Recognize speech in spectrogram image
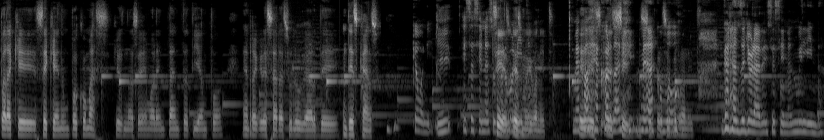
para que se queden un poco más, que no se demoren tanto tiempo en regresar a su lugar de descanso. Qué bonito. Y Esa escena es sí, súper es, bonita. es muy bonito. Me acabo de es- acordar sí, y me da como ganas de llorar. Esa escena es muy linda.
